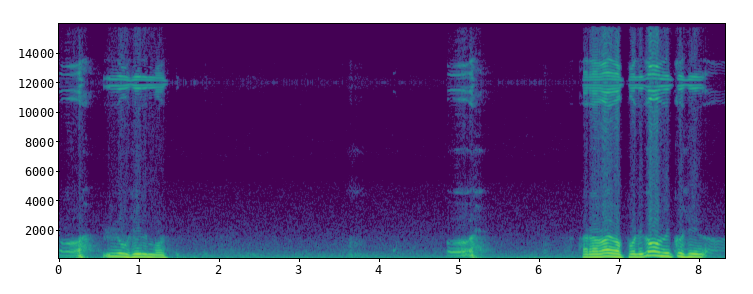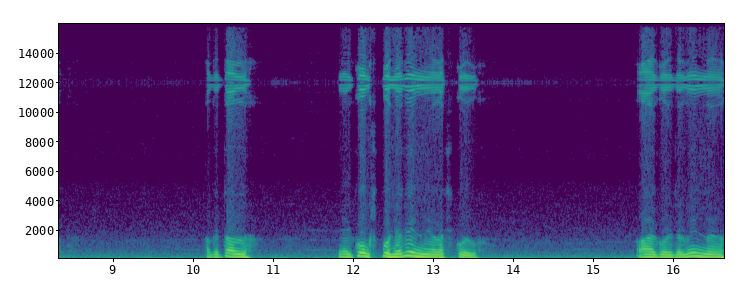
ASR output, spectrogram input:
Oh, ilus ilm on. Oh. härra Raivap oli ka hommikul siin. aga tal jäi konks põhja kinni ja läks koju. aeg oli tal minna ja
